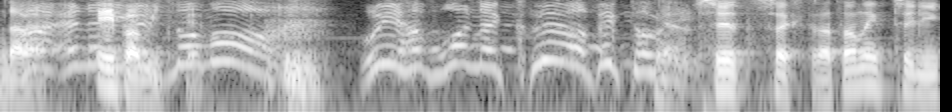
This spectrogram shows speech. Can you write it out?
Dobra, i po Trzy z trzech straconych, czyli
